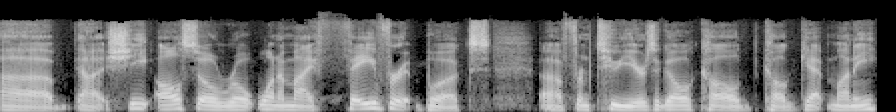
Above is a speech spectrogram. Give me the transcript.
Uh, uh, she also wrote one of my favorite books uh, from two years ago called called Get Money.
